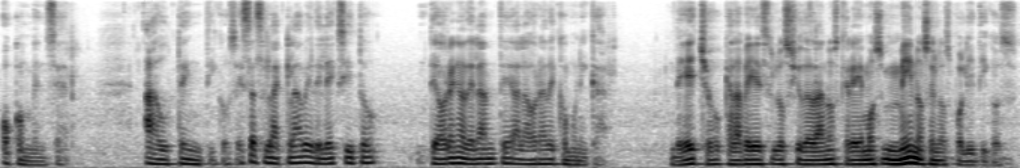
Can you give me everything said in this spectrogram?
o convencer. Auténticos, esa es la clave del éxito de ahora en adelante a la hora de comunicar. De hecho, cada vez los ciudadanos creemos menos en los políticos.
